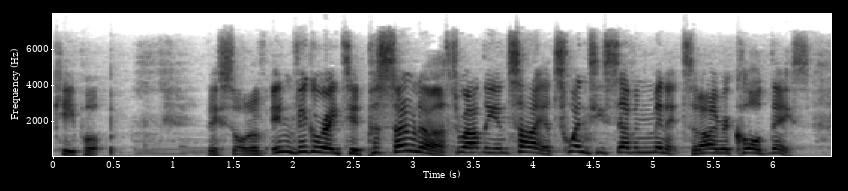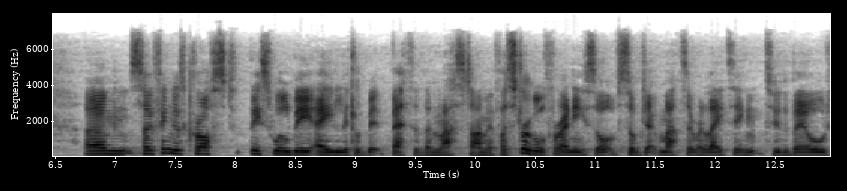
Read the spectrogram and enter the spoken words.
keep up this sort of invigorated persona throughout the entire 27 minutes that I record this. Um, so fingers crossed this will be a little bit better than last time. If I struggle for any sort of subject matter relating to the build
